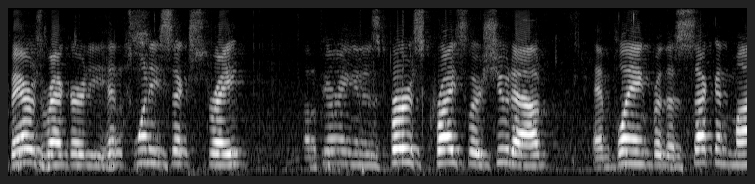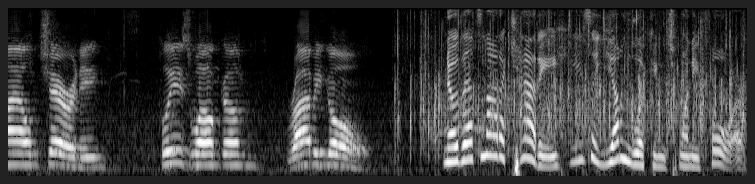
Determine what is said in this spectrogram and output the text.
Bears record. He hit 26 straight, appearing in his first Chrysler shootout and playing for the Second Mile Charity. Please welcome Robbie Gould. No, that's not a caddy. He's a young looking 24.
